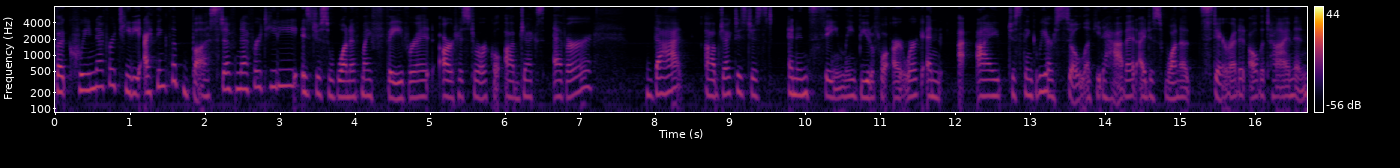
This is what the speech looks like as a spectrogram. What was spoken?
But Queen Nefertiti, I think the bust of Nefertiti is just one of my favorite art historical objects ever. That object is just an insanely beautiful artwork, and I, I just think we are so lucky to have it. I just want to stare at it all the time, and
